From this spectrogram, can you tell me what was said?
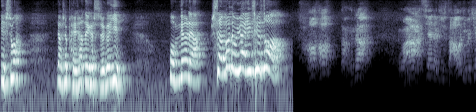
你说，要是赔上那个十个亿，我们娘俩什么都愿意去做。好好，等着，我现在去找你们去。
